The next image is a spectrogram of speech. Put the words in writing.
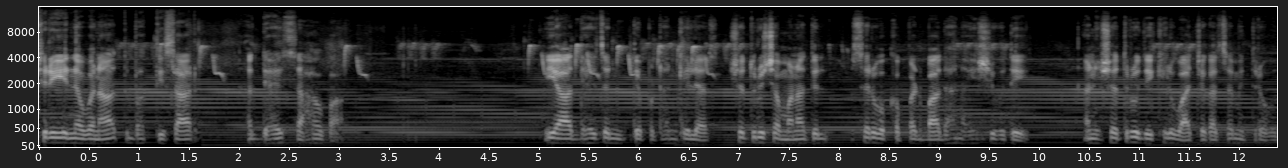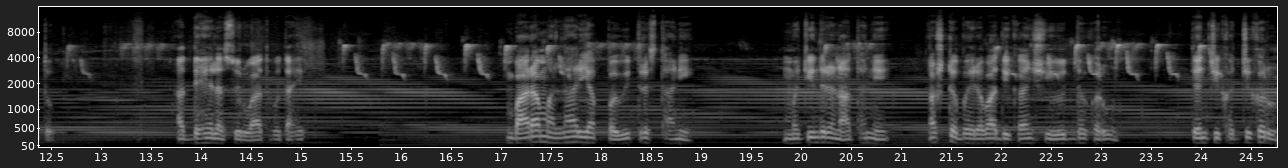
श्री नवनाथ भक्तिसार अध्याय सहावा. या अध्यायाचं नित्य पठन केल्यास शत्रूच्या मनातील सर्व कपट बाधा नाहीशी होते आणि शत्रू देखील वाचकाचा मित्र होतो. अध्यायाला सुरुवात होत आहे. बारा मल्हार या पवित्र स्थानी मचिंद्रनाथाने अष्टभैरवादिकांशी युद्ध करून त्यांची खच्ची करून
